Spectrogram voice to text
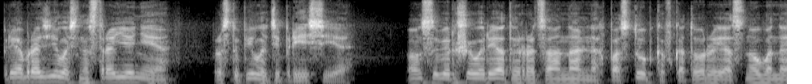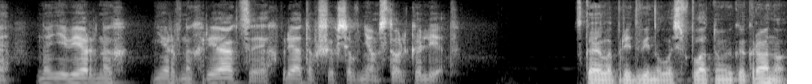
Преобразилось настроение, проступила депрессия. Он совершил ряд иррациональных поступков, которые основаны на неверных нервных реакциях, прятавшихся в нем столько лет». Скайла придвинулась вплотную к экрану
